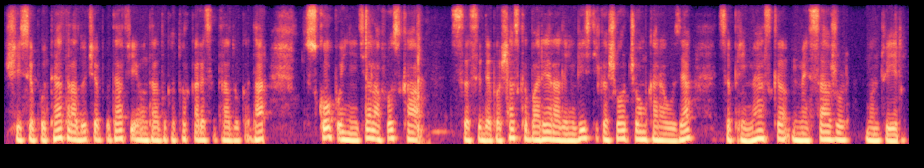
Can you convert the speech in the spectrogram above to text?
și se putea traduce, putea fi un traducător care să traducă. Dar scopul inițial a fost ca să se depășească bariera lingvistică și orice om care auzea să primească mesajul mântuirii.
